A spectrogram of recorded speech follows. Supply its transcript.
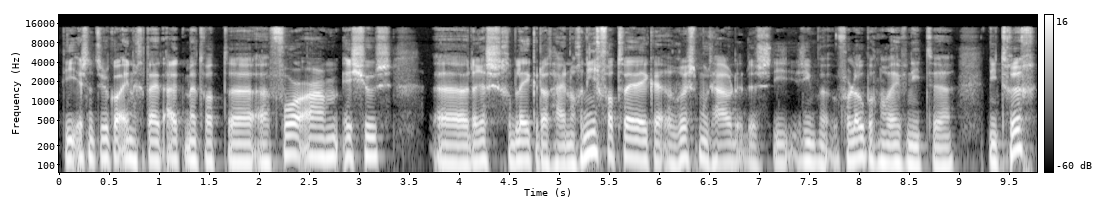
Die is natuurlijk al enige tijd uit met wat uh, forearm issues. er is gebleken dat hij nog in ieder geval twee weken rust moet houden. Dus die zien we voorlopig nog even niet, niet terug.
